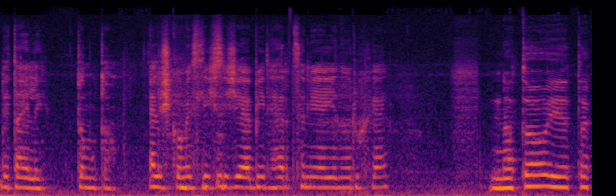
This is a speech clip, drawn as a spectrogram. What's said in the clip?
detaily k tomuto. Eliško, myslíš si, že být hercem je jednoduché? Na to je tak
